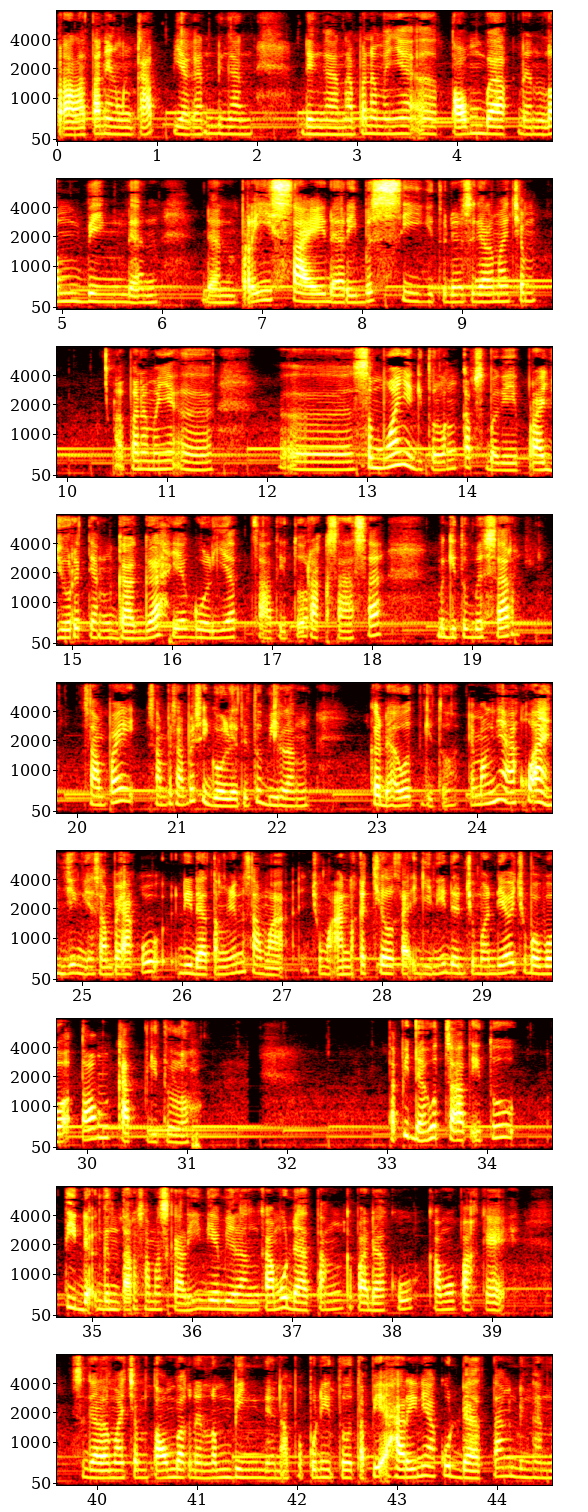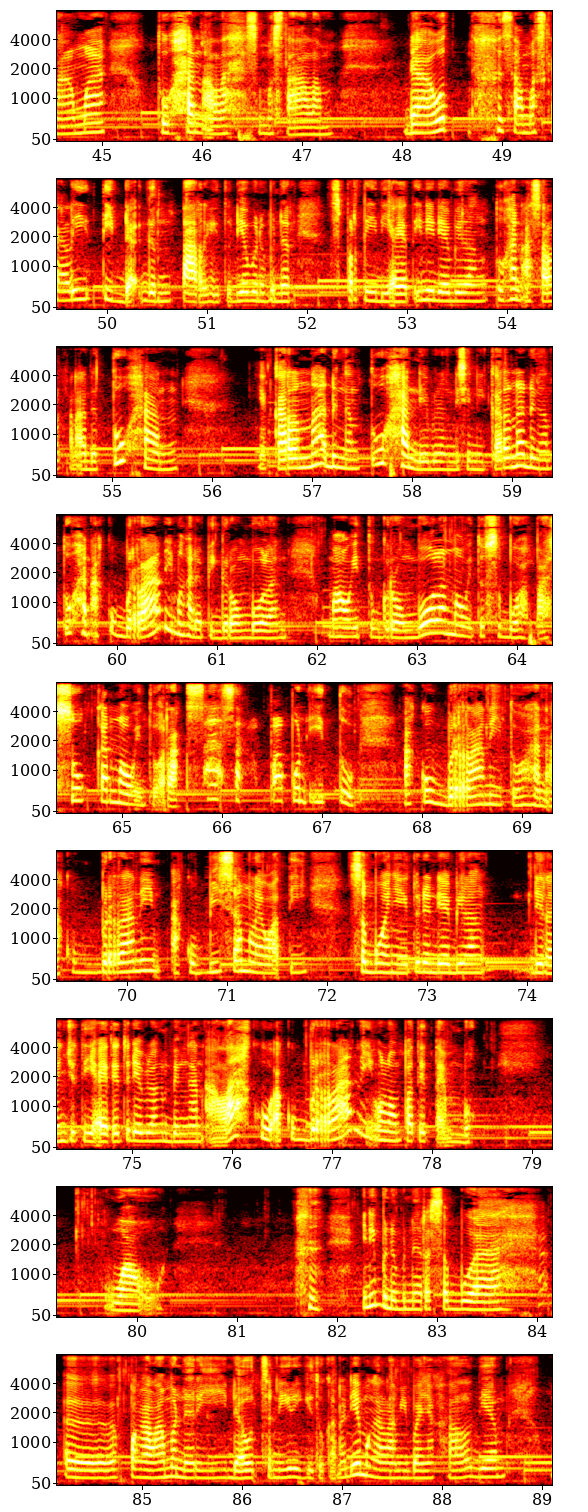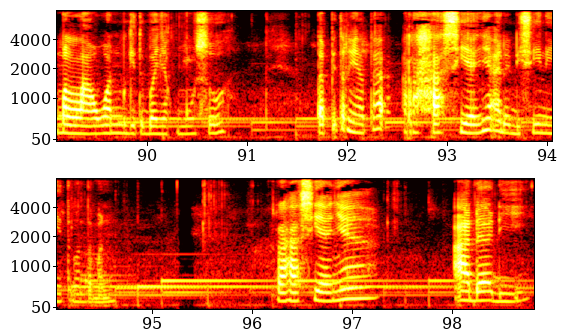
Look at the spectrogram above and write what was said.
peralatan yang lengkap ya kan dengan dengan apa namanya uh, tombak dan lembing dan dan perisai dari besi gitu dan segala macam apa namanya uh, Uh, semuanya gitu lengkap sebagai prajurit yang gagah ya gue lihat saat itu raksasa begitu besar. Sampai sampai sampai si Goliat itu bilang ke Daud gitu emangnya aku anjing ya? Sampai aku didatengin sama cuma anak kecil kayak gini dan cuma dia coba bawa tongkat gitu loh. Tapi Daud saat itu tidak gentar sama sekali. Dia bilang kamu datang kepadaku kamu pakai segala macam tombak dan lembing dan apa pun itu. Tapi hari ini aku datang dengan nama Tuhan Allah semesta alam. Daud sama sekali tidak gentar gitu. Dia benar-benar seperti di ayat ini dia bilang Tuhan asalkan ada Tuhan. Ya karena dengan Tuhan dia bilang di sini karena dengan Tuhan aku berani menghadapi gerombolan. Mau itu gerombolan mau itu sebuah pasukan mau itu raksasa apa pun itu aku berani Tuhan. Aku berani aku bisa melewati semuanya itu. Dan dia bilang dilanjut di ayat itu dia bilang dengan Allahku aku berani melompati tembok. Wow. Ini benar-benar sebuah uh, pengalaman dari Daud sendiri gitu. Karena dia mengalami banyak hal dia melawan begitu banyak musuh. Tapi ternyata rahasianya ada di sini teman-teman. Rahasianya ada di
